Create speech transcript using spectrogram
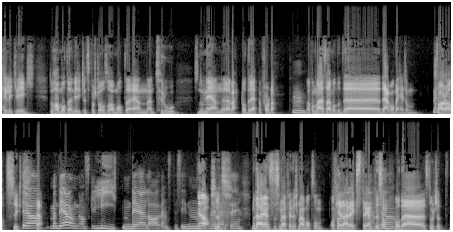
hellig krig. Du har en måte en virkelighetsforståelse og en, måte en, en tro som du mener er verdt å drepe for. da. Mm. Og For meg så er det, det er helt sånn Men far det- out sykt. Ja, Ja. Men det er jo en ganske liten del av venstresiden. Ja, absolutt. si. Men det er det eneste som jeg finner som er en måte sånn OK, det er ekstremt, liksom. Ja. Og det er stort sett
